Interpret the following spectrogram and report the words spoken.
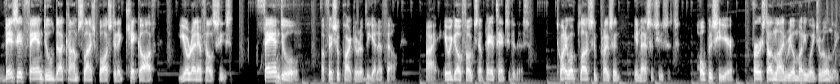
Visit fanduel.com slash Boston and kick off your NFL season. FanDuel, official partner of the NFL. All right, here we go, folks. Now pay attention to this. 21 plus and present in Massachusetts. Hope is here. First online real money wager only.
